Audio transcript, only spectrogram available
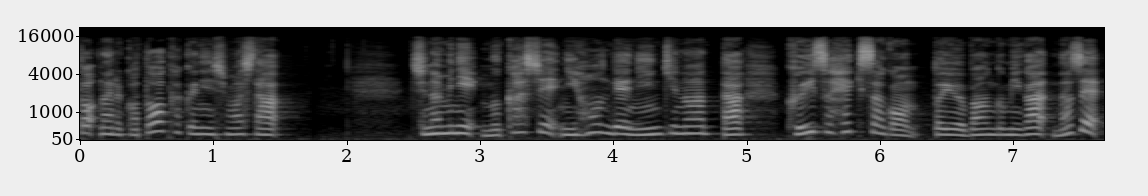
となることを確認しました。ちなみに昔日本で人気のあったクイズヘキサゴンという番組がなぜ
